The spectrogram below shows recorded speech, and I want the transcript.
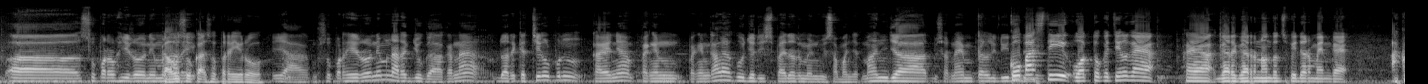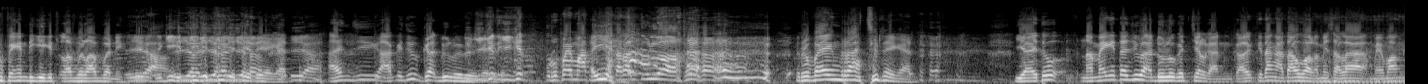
eh, superhero ini Kau menarik? suka superhero? Iya, superhero ini menarik juga karena dari kecil pun kayaknya pengen pengen kali aku jadi Spider-Man bisa manjat-manjat, bisa nempel di Kau dinding. pasti waktu kecil kayak kayak gara-gara nonton Spiderman kayak aku pengen digigit laba-laba nih. Iya, digigit, iya, digigit, iya, digigit iya, gitu ya kan. iya. Anjing, aku juga dulu tuh. kayak gitu. digigit-gigit rupanya mati Iya. tarantula. Rupanya yang beracun ya kan. ya itu namanya kita juga dulu kecil kan. Kalau kita nggak tahu kalau misalnya memang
